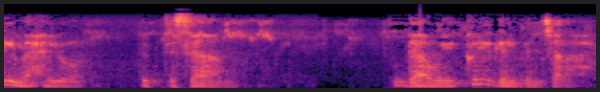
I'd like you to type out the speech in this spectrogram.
كلمة حلوة بابتسامة. تداوي كل قلب انجرح.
